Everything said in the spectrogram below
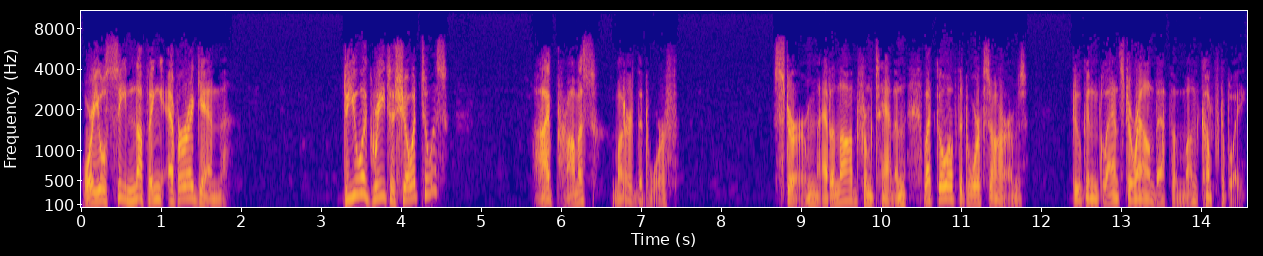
Or you'll see nothing ever again. Do you agree to show it to us? I promise, muttered the dwarf. Sturm, at a nod from Tanin, let go of the dwarf's arms. Dugan glanced around at them uncomfortably.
